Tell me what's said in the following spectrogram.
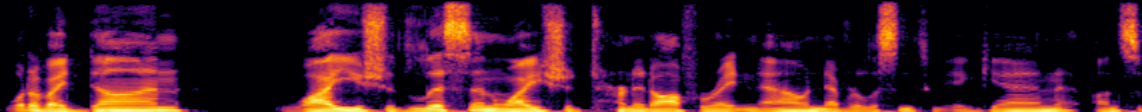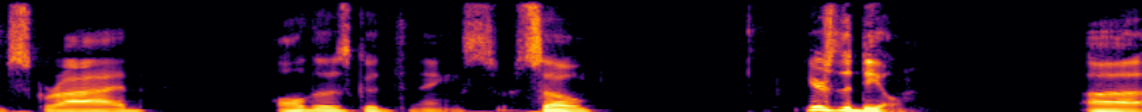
What have I done? Why you should listen, why you should turn it off right now, never listen to me again, unsubscribe, all those good things. So here's the deal. Uh,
